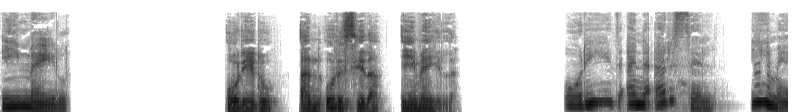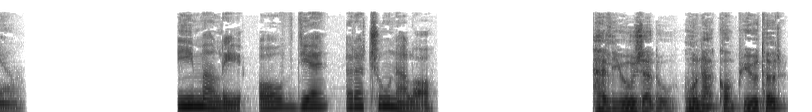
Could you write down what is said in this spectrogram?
e-mail. أريد أن أرسل إيميل. أريد أن أرسل إيميل. Ima li ovdje računalo? هل يوجد هنا كمبيوتر؟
